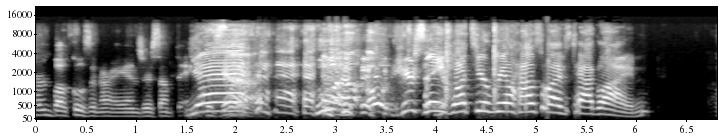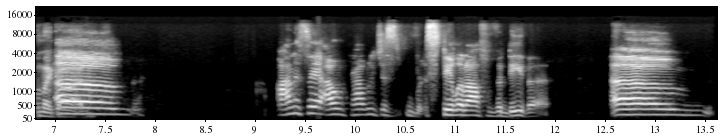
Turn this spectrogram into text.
turnbuckles in our hands or something. Yeah. Who else? Oh, here's Wait, what's your Real Housewives tagline? Oh my god. Um, honestly, I would probably just steal it off of a diva. Um,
